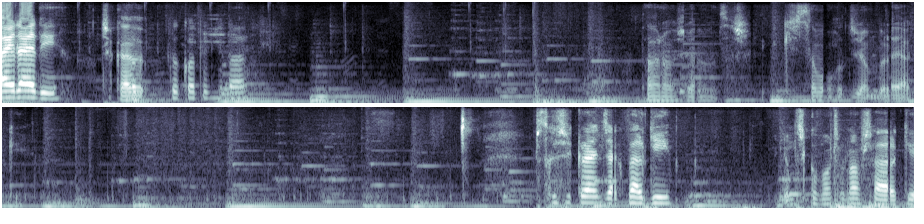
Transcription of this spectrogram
Daj ready. Czekaj, Tylko ty mi daj. Dobra, wziąłem coś. Jakiś samochód wziąłem byle jaki. Wszystko się kręci jak felgi. Ja tylko włączam na wszelki.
